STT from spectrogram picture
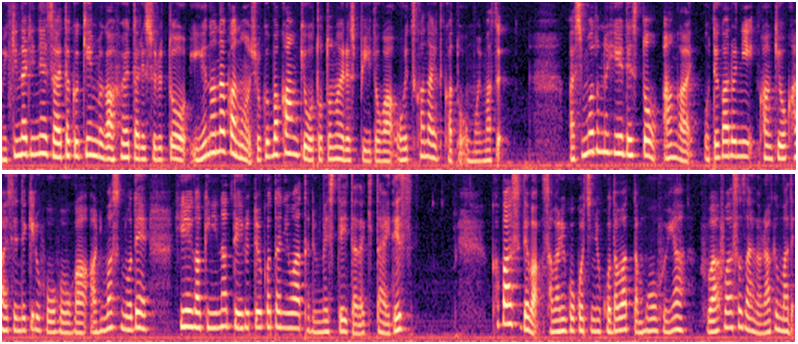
いきなりね在宅勤務が増えたりすると家の中の職場環境を整えるスピードが追いつかないかと思います。足元の冷えですと案外お手軽に環境を改善できる方法がありますので冷えが気になっているという方には試していただきたいです。カバースでは触り心地にこだわった毛布やふわふわ素材のラグまで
